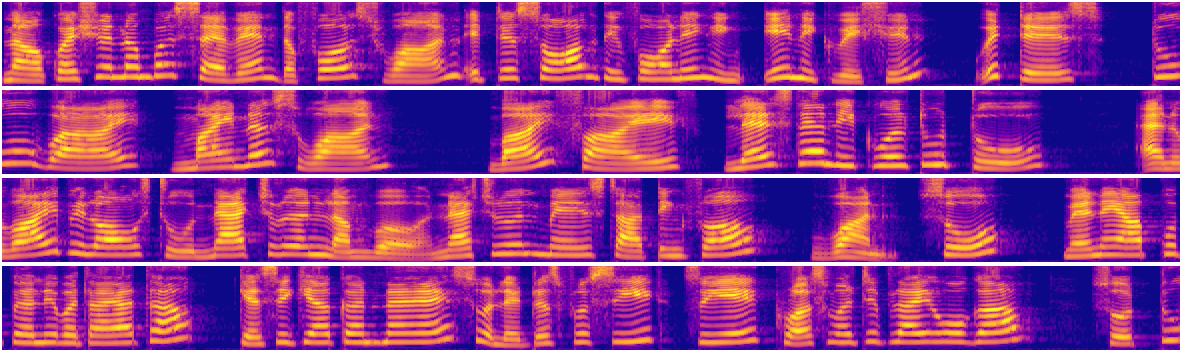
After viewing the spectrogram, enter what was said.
Now question number 7, the first one, it is solve the following inequation. It is 2y minus 1 by 5 less than equal to 2 and y belongs to natural number. Natural means starting from 1. So, मैंने आपको पहले बताया था कैसे क्या करना है सो लेट अस प्रोसीड सो ये क्रॉस मल्टीप्लाई होगा. So two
